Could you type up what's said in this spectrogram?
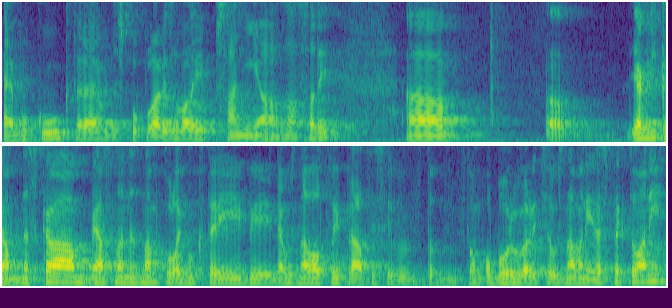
e-booků, které hodně spopularizovaly psaní a zásady. Jak říkám, dneska já snad neznám kolegu, který by neuznával tvoji práci, jsi v tom oboru velice uznávaný, respektovaný.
